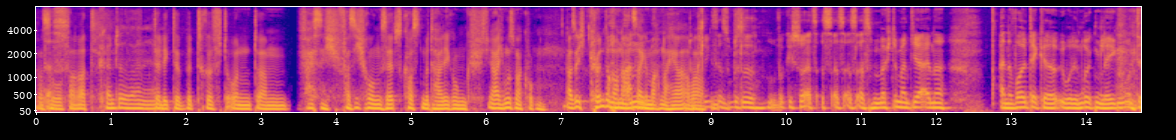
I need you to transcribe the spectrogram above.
was so Das Fahrraddelikte Könnte sein, ja. betrifft und ähm, weiß nicht, Versicherung, Selbstkostenbeteiligung. Ja, ich muss mal gucken. Also ich könnte noch eine Mann, Anzeige machen nachher, Du aber klingst jetzt so ein bisschen wirklich so, als, als, als, als, als möchte man dir eine, eine Wolldecke über den Rücken legen und,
